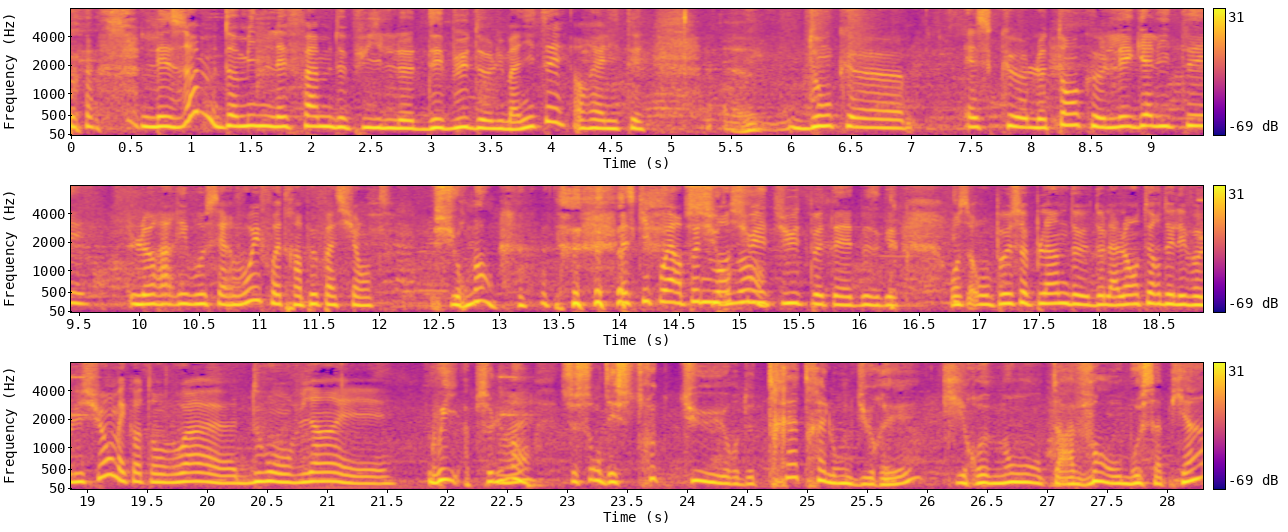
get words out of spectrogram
Les hommes dominent les femmes depuis le début de l'humanité, en réalité. Euh, Donc, euh, est-ce que le temps que l'égalité leur arrive au cerveau, il faut être un peu patiente? Sûrement. Est-ce qu'il faut un peu de Sûrement. mensuétude peut-être? Parce que on, s- on peut se plaindre de, de la lenteur de l'évolution, mais quand on voit euh, d'où on vient et Oui, absolument. Ouais. Ce sont des structures de très très longue durée qui remontent avant Homo sapiens,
